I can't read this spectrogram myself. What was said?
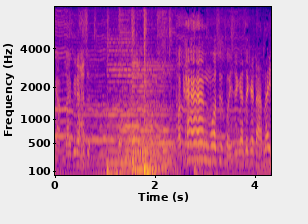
घाम तापिरहेछ थकान महसुस भइसकेको छ केटाहरूलाई।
